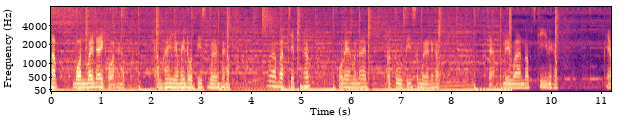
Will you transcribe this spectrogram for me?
รับบอลไว้ได้ก่อนนะครับทำให้ยังไม่โดนตีเสมอนะครับ ว่าบาดเจ็บนะครับ โปแลนด์มันได้ประตูตีเสมอนะครับ จากเดวานดอฟสกี้นะครับเปีย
